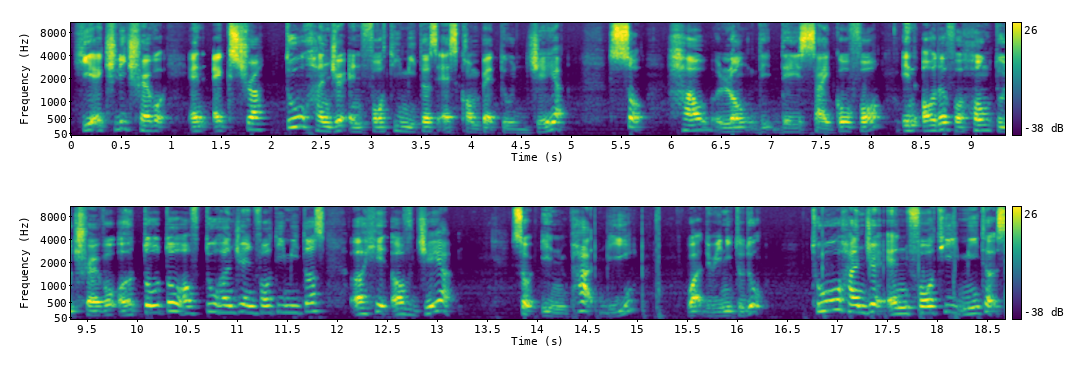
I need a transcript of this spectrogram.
he actually traveled an extra 240 meters as compared to JR. So, how long did they cycle for in order for Hong to travel a total of 240 meters ahead of JR? So, in part B, what do we need to do? 240 meters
